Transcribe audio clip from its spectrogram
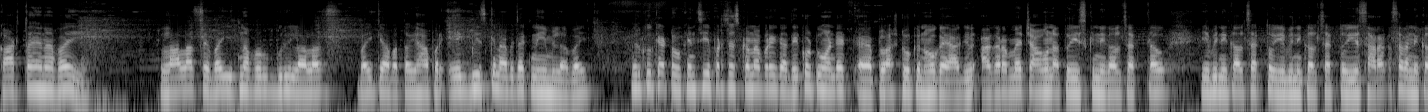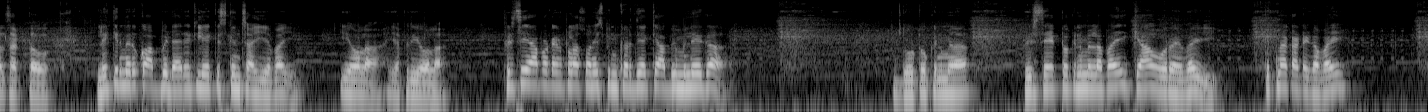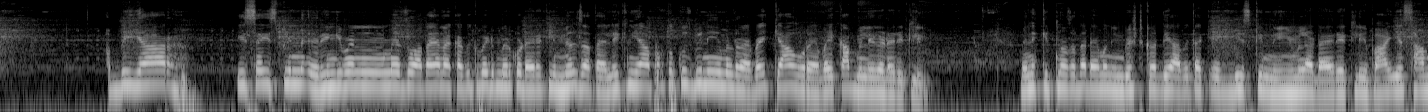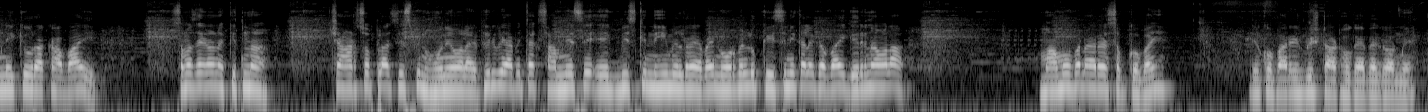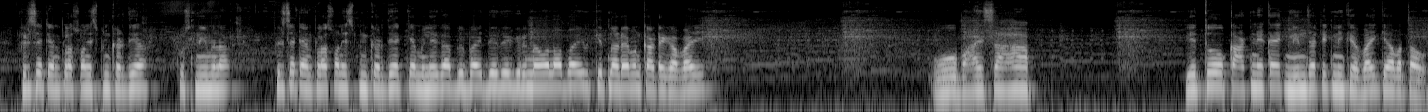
काटता है ना भाई। लालच से भाई, इतना बुरी लालच। भाई, क्या बताओ यहाँ पर एक भी स्किन अभी तक नहीं मिला भाई। मेरे को क्या टोकन से परचेस करना पड़ेगा? देखो 200 प्लस टोकन हो गया। आगे, अगर मैं चाहूँ ना तो इसकी निकाल सकता हूँ। ये भी निकाल सकता हूँ, ये भी निकाल सकता हूँ, ये सारा का सारा निकाल सकता हूँ। लेकिन मेरे को अब भी डायरेक्टली एक स्किन चाहिए भाई। ये वाला, या फिर ये वाला। फिर से यहाँ पर टेन प्लस वन स्पिन कर दिया, क्या अभी मिलेगा? दो टोकन मिला। फिर से एक टोकन मिला भाई, क्या हो रहा है भाई? कितना काटेगा भाई? अभी यार इस स्पिन रिंग इवेंट में जो आता है ना कभी कभी मेरे को डायरेक्टली मिल जाता है, लेकिन यहाँ पर तो कुछ भी नहीं मिल रहा है भाई। क्या हो रहा है भाई? कब मिलेगा डायरेक्टली मैंने कितना ज़्यादा डायमंड इन्वेस्ट कर दिया, अभी तक एक भी स्किन नहीं मिला डायरेक्टली भाई, ये सामने क्यों रखा भाई? समझ रहे हो ना कितना? 400 प्लस स्पिन होने वाला है, फिर भी अभी तक सामने से एक भी स्किन नहीं मिल रहा है भाई। नॉर्मल लुक कैसे निकलेगा भाई? गिरना वाला। मामू बना रहे सबको भाई। देखो, बारिश भी स्टार्ट हो गया बैकग्राउंड में। फिर से टेन प्लस वन स्पिन कर दिया, कुछ नहीं मिला। फिर से टेन प्लस वन स्पिन कर दिया, क्या मिलेगा अभी भाई? दे दे गिरना वाला भाई, कितना डायमंड काटेगा भाई? ओ भाई साहब, ये तो काटने का एक निंजा टेक्निक है भाई, क्या बताओ?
